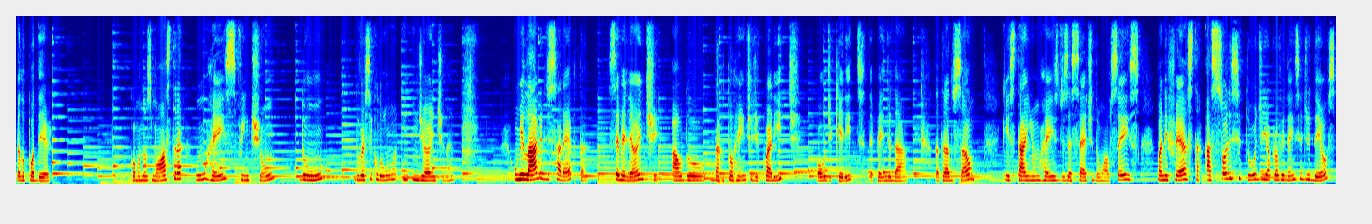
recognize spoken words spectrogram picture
pelo poder. Como nos mostra 1 Reis 21, do 1, do versículo 1 em, diante, né? O milagre de Sarepta, semelhante ao do, da torrente de Quarit, ou de Kerit, depende da, da tradução, que está em 1 Reis 17, do 1 ao 6, manifesta a solicitude e a providência de Deus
